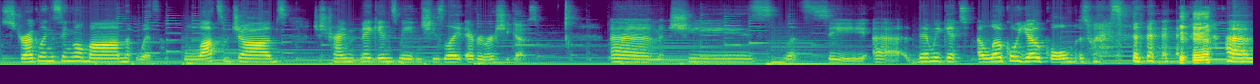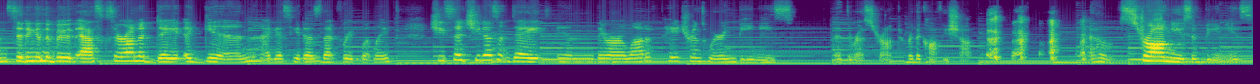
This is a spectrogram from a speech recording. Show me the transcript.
struggling single mom with lots of jobs, just trying to make ends meet, and she's late everywhere she goes. Um, she's let's see. Uh, then we get a local yokel, is what I said. um, sitting in the booth, asks her on a date again. I guess he does that frequently. She said she doesn't date, and there are a lot of patrons wearing beanies at the restaurant or the coffee shop. Um, strong use of beanies.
